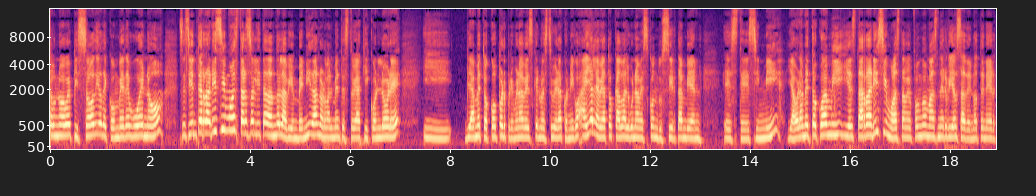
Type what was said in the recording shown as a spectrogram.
A un nuevo episodio de Con B de Bueno. Se siente rarísimo estar solita dando la bienvenida. Normalmente estoy aquí con Lore y ya me tocó por primera vez que no estuviera conmigo. A ella le había tocado alguna vez conducir también este sin mí y ahora me tocó a mí y está rarísimo, hasta me pongo más nerviosa de no tener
